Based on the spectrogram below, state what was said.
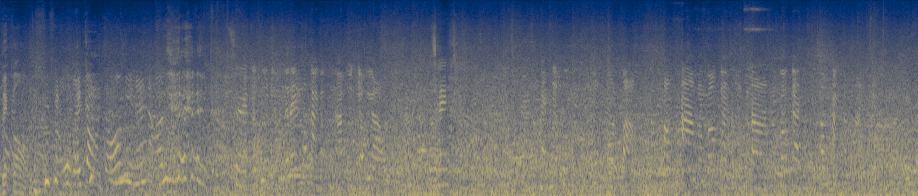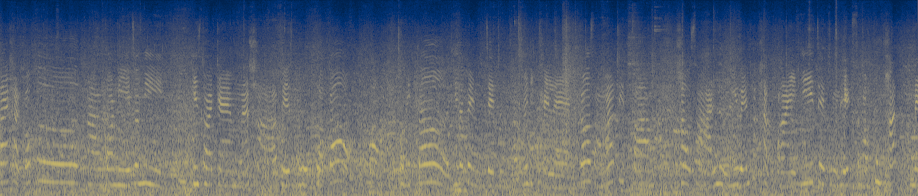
ไว้ไว้ก่ก่อนนอุบไว้ก่อนแต่ว่ามีแน่นอนใช่ก็คือเดี๋ยวจะได้ร่วมงานกับคุณอาร์ตอีกยาวๆ ใช่ค่ะแม้เดี๋ยวโอนฝากช่องทางแล้วก็การติดตามแล้วก็การช่องทางต่างใช่ค่ะก็คือทางตอนนี้จะมี Instagram นะคะ Facebook แล้วก็ทวิตเตอร์ที่จะเป็นเจจุนคอสเมติกไทยแลนด์ก็สามารถติดตาม ที่เจจุนเอ็กซ์สำหรับคุณพัฒน์ใน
